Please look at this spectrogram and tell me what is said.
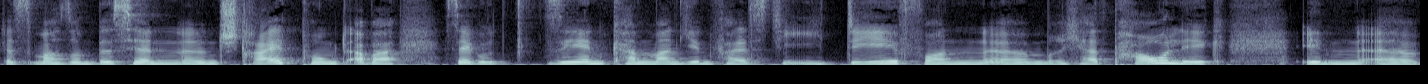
das ist immer so ein bisschen ein Streitpunkt, aber sehr gut sehen kann man jedenfalls die Idee von ähm, Richard Paulik in äh,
